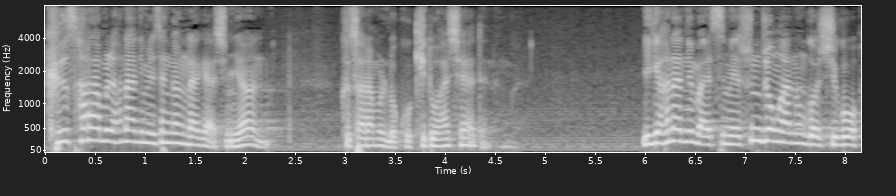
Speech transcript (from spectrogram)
그 사람을 하나님이 생각나게 하시면 그 사람을 놓고 기도하셔야 되는. 이게 하나님 말씀에 순종하는 것이고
